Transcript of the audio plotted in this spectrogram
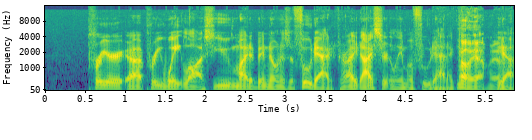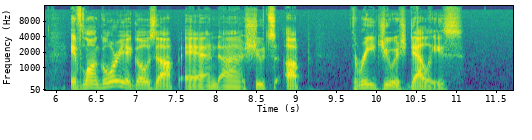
pre uh, pre weight loss, you might have been known as a food addict, right? I certainly am a food addict. Oh, yeah, yeah. If Longoria goes up and uh, shoots up three Jewish delis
